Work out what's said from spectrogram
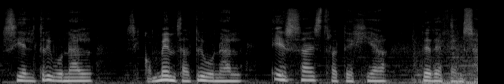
si el tribunal, si convence al tribunal esa estrategia de defensa.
